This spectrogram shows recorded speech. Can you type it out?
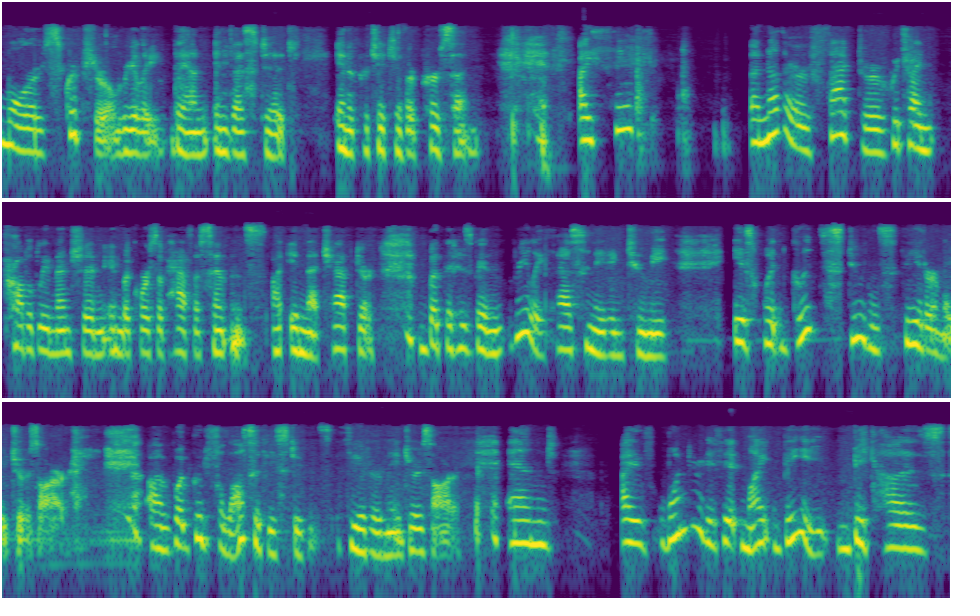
more scriptural, really, than invested in a particular person. I think another factor, which I probably mention in the course of half a sentence uh, in that chapter, but that has been really fascinating to me, is what good students theater majors are, uh, what good philosophy students theater majors are. And I've wondered if it might be because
